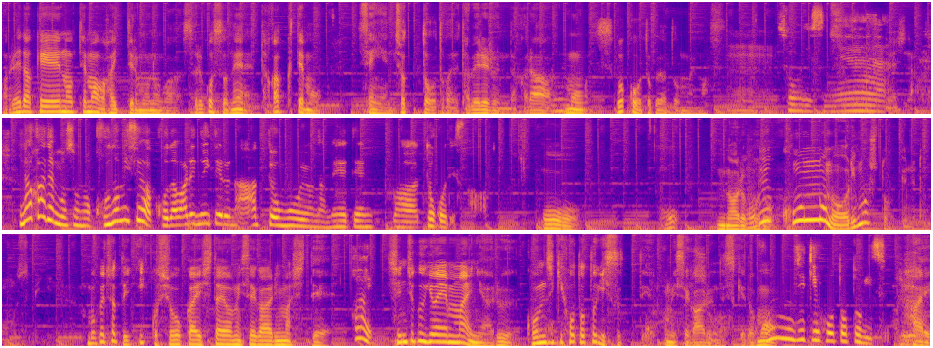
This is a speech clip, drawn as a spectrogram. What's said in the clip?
あれだけの手間が入ってるものが、それこそね、高くても1000円ちょっととかで食べれるんだから、うんもうすごくお得だと思います。うんそうですね。大事な話中でもその、この店はこだわり抜いてるなって思うような名店はどこですか？おお。なるほあれど。こんなのありましたっけね、玉結びにね。僕ちょっと一個紹介したいお店がありまして、はい。新宿御苑前にある金色ホトトギスっていうお店があるんですけども、金色ホトトギス。はい。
